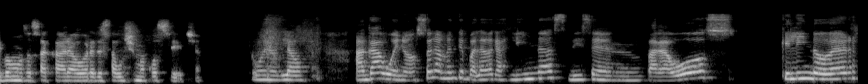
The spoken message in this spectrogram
que vamos a sacar ahora de esta última cosecha. Bueno, Clau. Acá, bueno, solamente palabras lindas, dicen para vos. Qué lindo ver,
